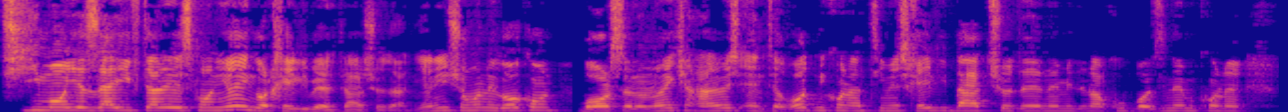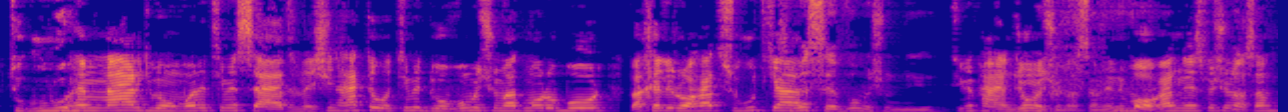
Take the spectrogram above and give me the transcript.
تیمای ضعیفتر اسپانیا انگار خیلی بهتر شدن. یعنی شما نگاه کن بارسلونایی که همه بهش انتقاد می‌کنن تیمش خیلی بد شده نمی‌دونم خوب بازی نمی‌کنه. تو گروه مرگ به عنوان تیم صدرنشین حتی با تیم دومش اومد ما رو برد و خیلی راحت صعود کرد. تیم سومشون دیگه. تیم پنجمشون هستن یعنی واقعا نصفشون اصلا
